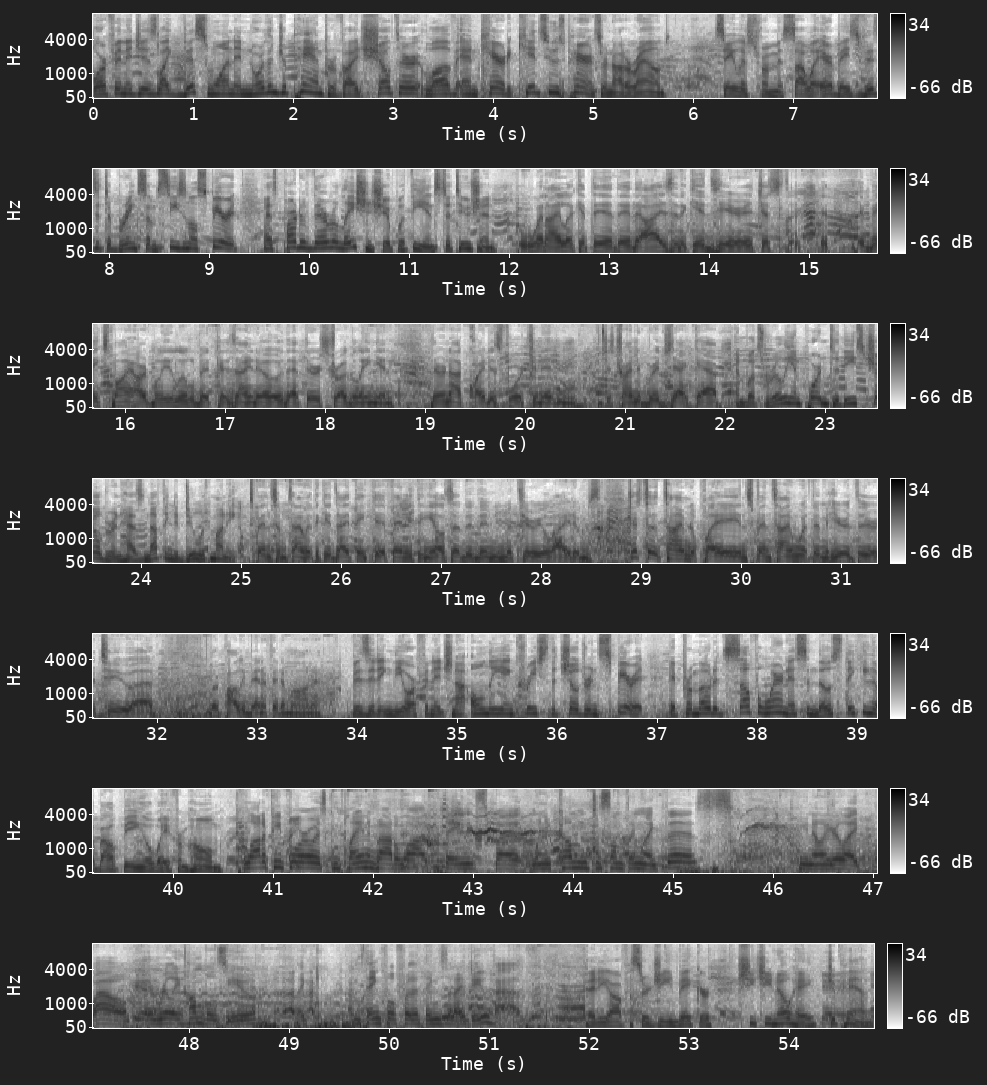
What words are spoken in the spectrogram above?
Orphanages like this one in northern Japan provide shelter, love, and care to kids whose parents are not around. Sailors from Misawa Air Base visit to bring some seasonal spirit as part of their relationship with the institution. When I look at the, the, the eyes of the kids here, it just it, it makes my heart bleed a little bit because I know that they're struggling and they're not quite as fortunate and just trying to bridge that gap. And what's really important to these children has nothing to do with money. Spend some time with the kids. I think if anything else other than material items, just a time to play and spend time with them here there too uh, would probably benefit them on it. Visiting the orphanage not only increased the children's spirit, it promoted self awareness in those thinking about being away from home. A lot of people are always complaining about a lot of things, but when you come to something like this, you know, you're like, wow, it really humbles you. Like, I'm thankful for the things that I do have. Petty Officer Gene Baker, Shichinohe, Japan.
